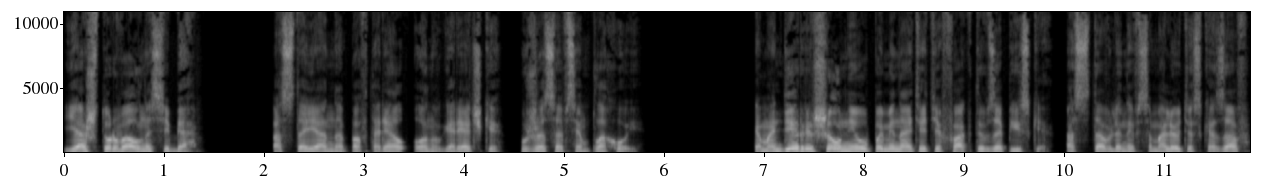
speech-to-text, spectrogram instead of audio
я штурвал на себя», Постоянно повторял он в горячке, уже совсем плохой. Командир решил не упоминать эти факты в записке, оставленной в самолете, сказав,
